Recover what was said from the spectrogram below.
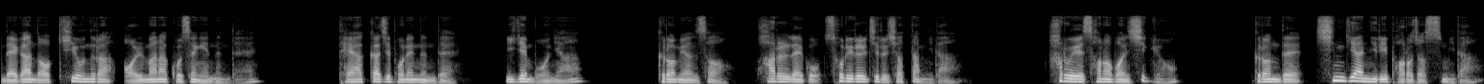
내가 너 키우느라 얼마나 고생했는데? 대학까지 보냈는데 이게 뭐냐? 그러면서 화를 내고 소리를 지르셨답니다. 하루에 서너 번씩요. 그런데 신기한 일이 벌어졌습니다.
